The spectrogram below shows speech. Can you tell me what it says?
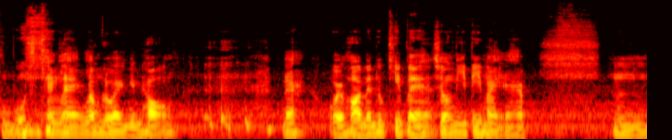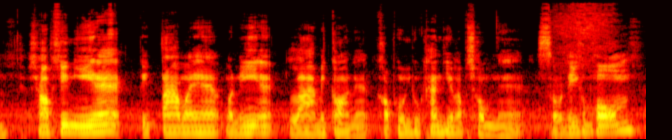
สมบูรณ์แข็งแรงร่ำรวยเงินทอง นะอวยพรเป็นทุกคลิปเลยฮะช่วงนี้ปีใหม่นะครับ อืม ชอบคลิปนี้นะ ติดตามไว้ฮะ วันนี้ลาไปก่อนนะ ขอบคุณทุกท่านที่รับชมนะฮะ สวัสดีครับผม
